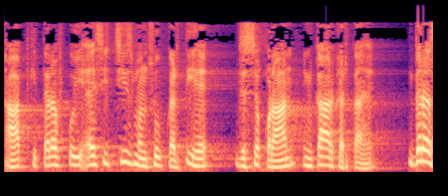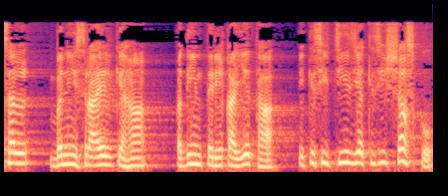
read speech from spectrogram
آپ کی طرف کوئی ایسی چیز منسوب کرتی ہے جس سے قرآن انکار کرتا ہے۔ دراصل بنی اسرائیل کے ہاں قدیم طریقہ یہ تھا کہ کسی چیز یا کسی شخص کو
